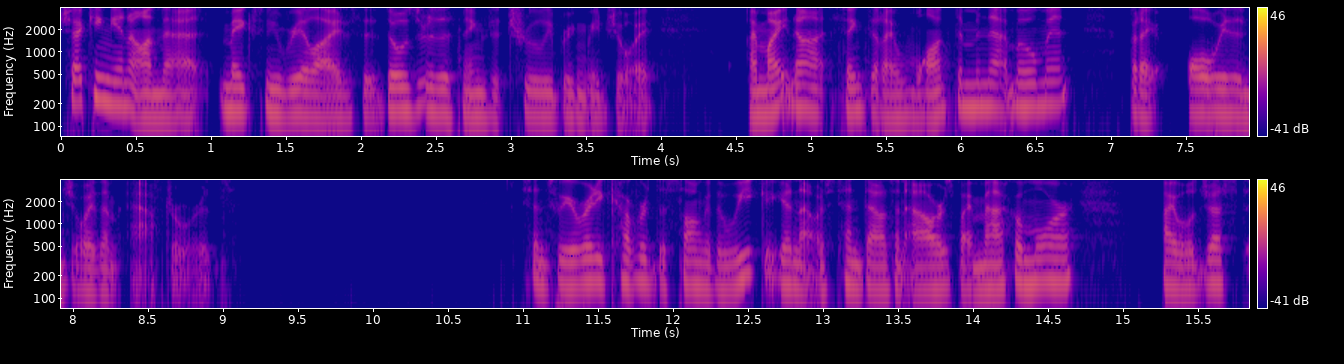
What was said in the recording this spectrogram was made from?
Checking in on that makes me realize that those are the things that truly bring me joy. I might not think that I want them in that moment, but I always enjoy them afterwards. Since we already covered the song of the week, again, that was 10,000 Hours by Macklemore. I will just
